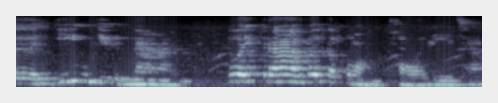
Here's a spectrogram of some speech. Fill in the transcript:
ริญยิ่งยืนนาน ด้วยเกล้าวด้วยกระหม่อมขอเดชะ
